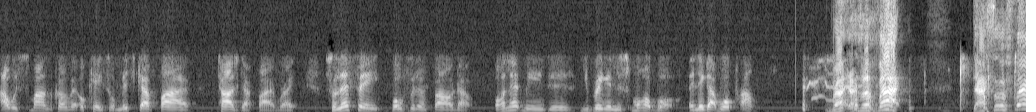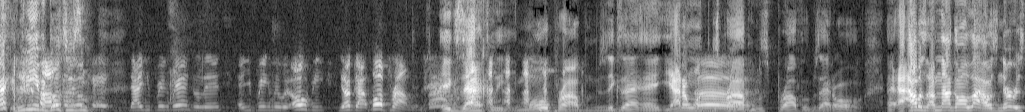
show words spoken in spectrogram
I was smiling because like, okay, so Mitch got five, Taj got five, right? So let's say both of them fouled out. All that means is you bring in the small ball, and they got more problems. right? That's a fact. That's a fact. We didn't even go was to some. okay, now you bring Randle in, and you bring him in with Obi, y'all got more problems. Exactly. More problems. Exactly. Yeah, I don't want these Uh. problems, problems at all. And I, I was. I'm not gonna lie. I was nervous.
